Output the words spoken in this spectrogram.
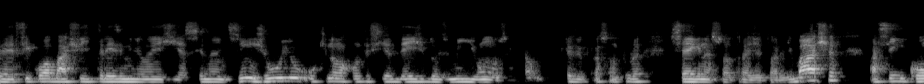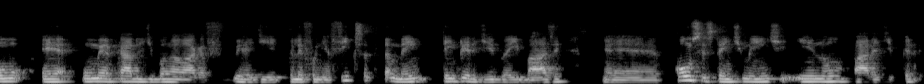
é, ficou abaixo de 13 milhões de assinantes em julho, o que não acontecia desde 2011. Então, Por assinatura segue na sua trajetória de baixa, assim como é o mercado de banda larga é, de telefonia fixa, que também tem perdido aí base é, consistentemente e não para de perder.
